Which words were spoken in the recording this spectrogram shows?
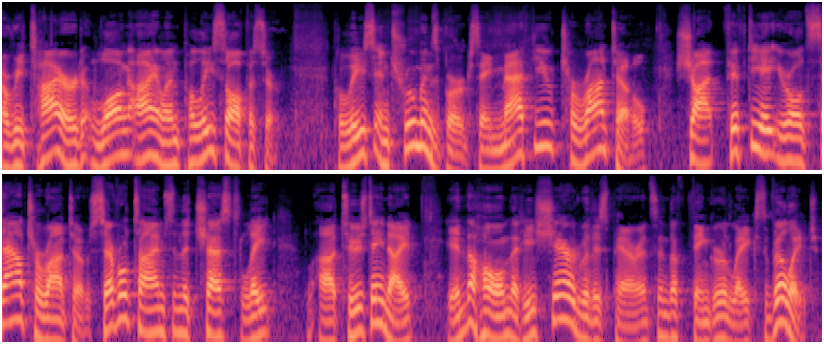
a retired Long Island police officer. Police in Trumansburg say Matthew Taranto shot 58 year old Sal Taranto several times in the chest late uh, Tuesday night in the home that he shared with his parents in the Finger Lakes village.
